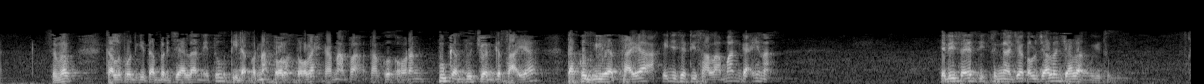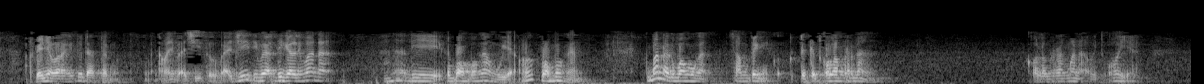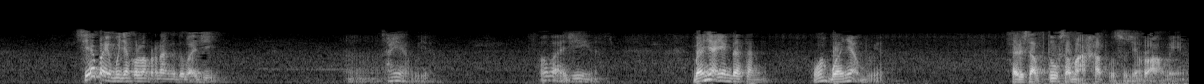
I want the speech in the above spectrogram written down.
Sebab kalaupun kita berjalan itu tidak pernah toleh-toleh karena apa? Takut orang bukan tujuan ke saya, takut melihat saya akhirnya jadi salaman gak enak. Jadi saya sengaja kalau jalan-jalan begitu. Akhirnya orang itu datang, namanya Pak Ji itu. Pak Ji tinggal di mana? Mana di Kepompongan Bu ya. Oh, Kepompongan. Ke mana Kepompongan? Samping dekat kolam renang. Kolam renang mana itu? Oh ya. Siapa yang punya kolam renang itu Pak Ji? Uh, saya Bu ya. Oh Pak Haji. Banyak yang datang. Wah banyak Bu ya. Hari Sabtu sama Ahad khususnya ramai.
